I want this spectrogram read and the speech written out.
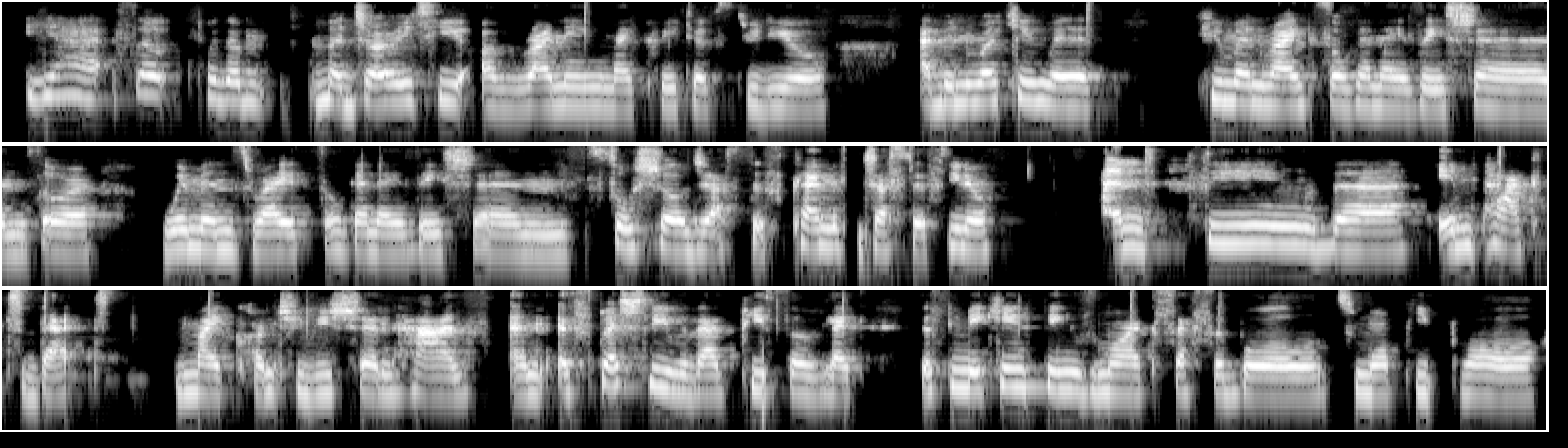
Yeah. So for the majority of running my creative studio, I've been working with human rights organizations or women's rights organizations, social justice, climate justice, you know, and seeing the impact that my contribution has, and especially with that piece of like just making things more accessible to more people.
